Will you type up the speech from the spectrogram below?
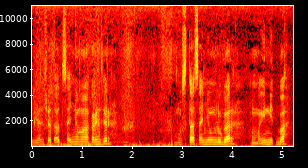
Yan, shout out sa inyo mga karenser. Kumusta sa inyong lugar? Mainit ba?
